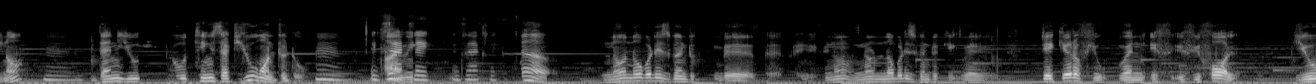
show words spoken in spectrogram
you know? Then you do things that you want to do. Exactly. I mean, exactly. Yeah. No nobody is going to uh, you know no nobody's going to uh, take care of you when if if you fall. You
